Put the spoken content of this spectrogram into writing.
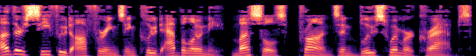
Other seafood offerings include abalone, mussels, prawns and blue swimmer crabs.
